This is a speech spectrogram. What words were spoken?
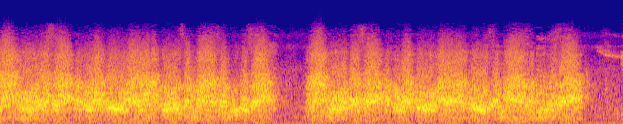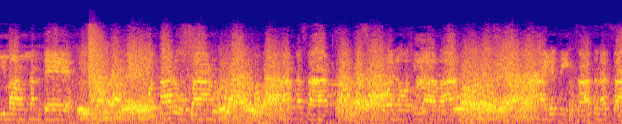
นะโมตัสสะภะคะวะโตอะระหะโตสัมมาสัมพุทธัสสะนะโมตัสสะภะคะวะโตอะระหะโตสัมมาสัมพุทธัสสะอิมังคันเตอิมังคันเตพุทธารูปังพุทธารูปังสังคัสสะสังคัสสะวโนทิยามะโวโนทิยามะอายติงสาสนัสสะ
